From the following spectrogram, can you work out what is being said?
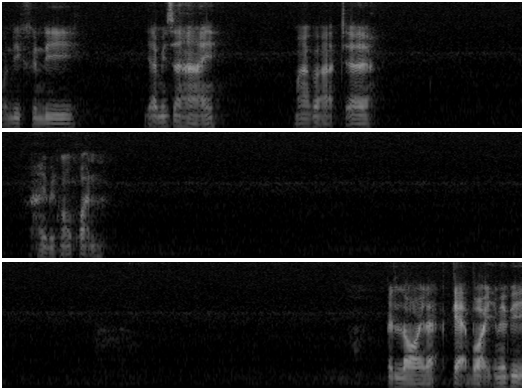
วันดีคืนดีญาติมิตรสหาย มาก็อาจจะให้เป็นของขวัญ เป็นรอยและแกะบ่อยใช่ไหมพี่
